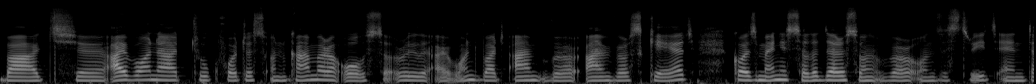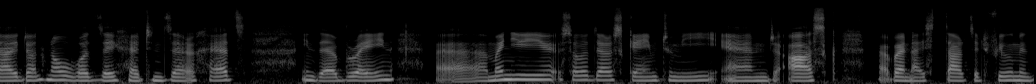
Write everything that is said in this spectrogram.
but uh, I wanna took photos on camera also. Really, I want, but I'm I'm very scared because many soldiers on, were on the street and I don't know what they had in their heads, in their brain uh, many soldiers came to me and asked uh, when I started filming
